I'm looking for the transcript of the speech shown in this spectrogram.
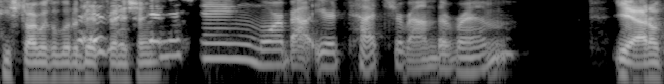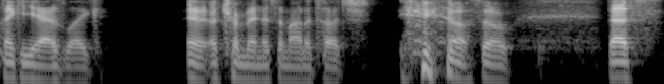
he struggles a little bit finishing. Finishing more about your touch around the rim. Yeah, I don't think he has like a, a tremendous amount of touch. you know, so that's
